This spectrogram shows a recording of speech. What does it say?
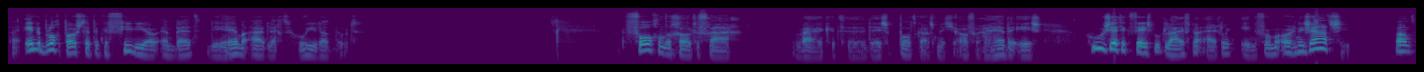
Nou, in de blogpost heb ik een video embed die helemaal uitlegt hoe je dat doet. De volgende grote vraag waar ik het, uh, deze podcast met je over ga hebben is: hoe zet ik Facebook Live nou eigenlijk in voor mijn organisatie? Want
